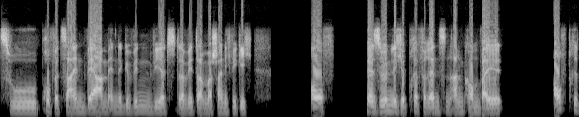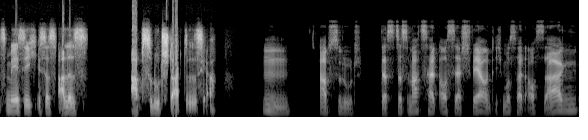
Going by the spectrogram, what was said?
zu prophezeien, wer am Ende gewinnen wird. Da wird dann wahrscheinlich wirklich auf persönliche Präferenzen ankommen, weil auftrittsmäßig ist das alles absolut stark dieses Jahr. Hm, absolut. Das, das macht es halt auch sehr schwer und ich muss halt auch sagen,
